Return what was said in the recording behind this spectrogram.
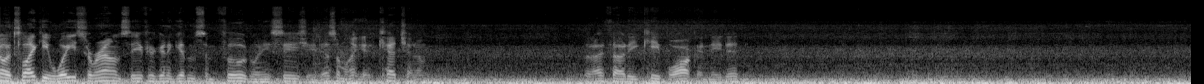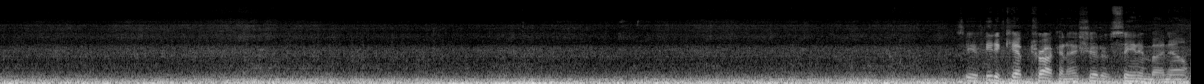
Know, it's like he waits around, see if you're going to give him some food when he sees you. He doesn't want you catching him. But I thought he'd keep walking, he didn't. See, if he'd have kept trucking, I should have seen him by now.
